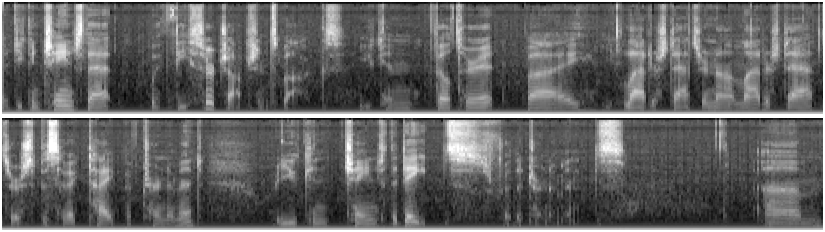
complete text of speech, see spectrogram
But you can change that with the search options box. You can filter it by ladder stats or non-ladder stats or a specific type of tournament, or you can change the dates for the tournaments. Um,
